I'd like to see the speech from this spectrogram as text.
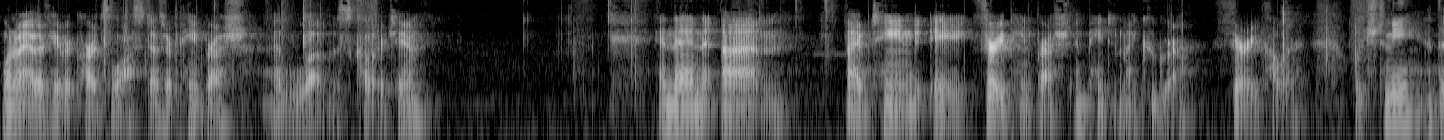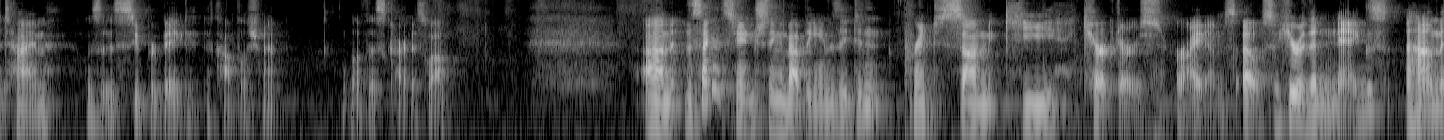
One of my other favorite cards, Lost Desert Paintbrush. I love this color too. And then um, I obtained a fairy paintbrush and painted my Kougra fairy color, which to me at the time was a super big accomplishment. Love this card as well. Um, the second strange thing about the game is they didn't print some key characters or items. Oh, so here are the negs. Um,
